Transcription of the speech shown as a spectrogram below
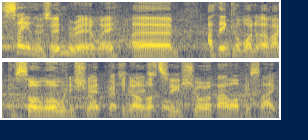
Same as him, really. Um, I think I want uh, like a sole ownership. You know, I'm not too sure about obviously like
